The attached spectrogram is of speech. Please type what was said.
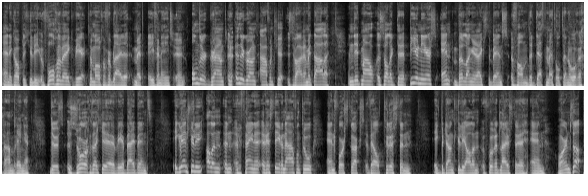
En ik hoop dat jullie volgende week weer te mogen verblijden... met eveneens een underground, een underground avondje zware metalen. En ditmaal zal ik de pioniers en belangrijkste bands... van de death metal ten horen gaan brengen. Dus zorg dat je er weer bij bent. Ik wens jullie allen een fijne resterende avond toe... en voor straks wel trusten. Ik bedank jullie allen voor het luisteren en horns up.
